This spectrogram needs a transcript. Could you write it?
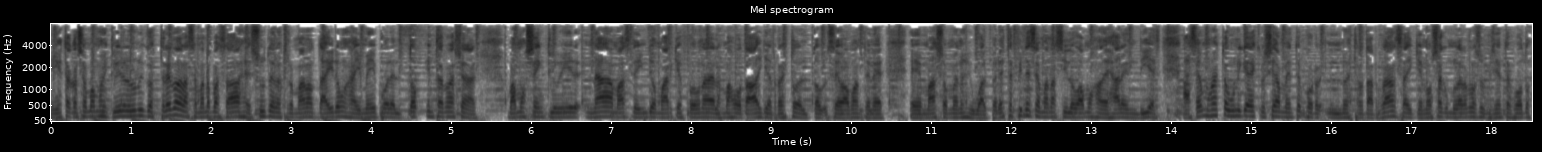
En esta ocasión vamos a incluir el único estreno de la semana pasada, Jesús, de nuestro hermano Dairon Jaime por el top internacional. Vamos a incluir nada más de Indio Mar, que fue una de las más votadas y el resto del top se va a mantener eh, más o menos igual. Pero este fin de semana sí lo vamos a dejar en 10. Hacemos esto única y exclusivamente por nuestra tardanza y que no se acumularon los suficientes votos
